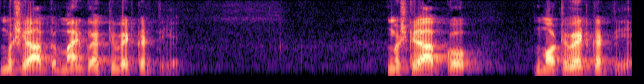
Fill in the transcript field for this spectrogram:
مشکل آپ کے مائنڈ کو ایکٹیویٹ کرتی ہے مشکل آپ کو موٹیویٹ کرتی ہے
